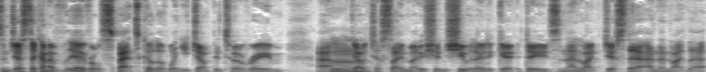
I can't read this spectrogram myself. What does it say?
and just the kind of the overall spectacle of when you jump into a room, um, mm. go into slow motion, shoot a load of dudes, and then like just the, and then like the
